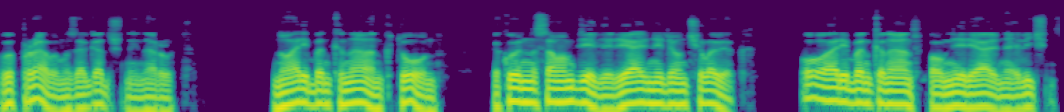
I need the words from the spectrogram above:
Вы правы, мы загадочный народ. Но Ари бен Канаан, кто он? Какой он на самом деле? Реальный ли он человек? О, Ари бен Канаан вполне реальная личность.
